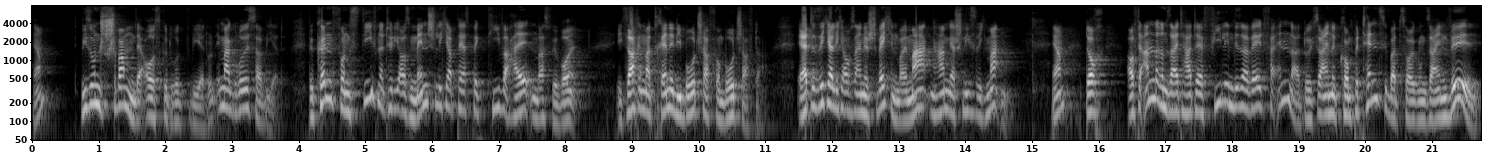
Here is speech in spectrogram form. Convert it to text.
Ja? Wie so ein Schwamm, der ausgedrückt wird und immer größer wird. Wir können von Steve natürlich aus menschlicher Perspektive halten, was wir wollen. Ich sage immer, trenne die Botschaft vom Botschafter. Er hatte sicherlich auch seine Schwächen, weil Marken haben ja schließlich Macken. Ja? Doch auf der anderen Seite hat er viel in dieser Welt verändert durch seine Kompetenzüberzeugung, seinen Willen.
